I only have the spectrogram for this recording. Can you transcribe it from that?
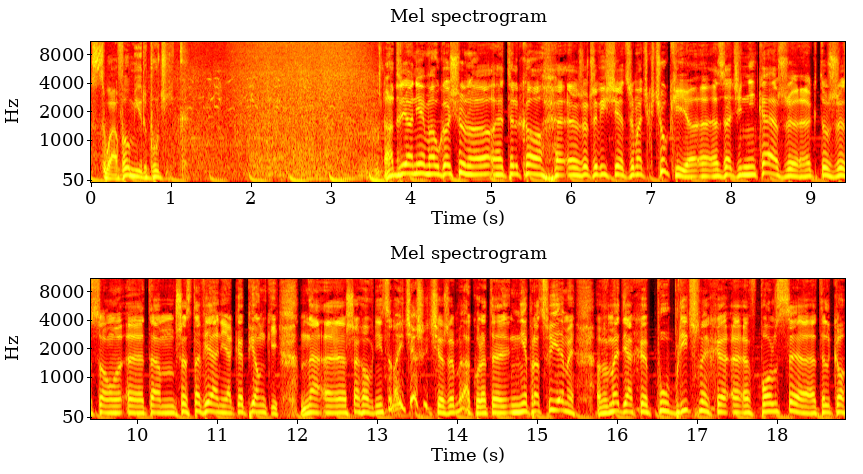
Sławomir Budzik. Adrianie Małgosiu, no tylko e, rzeczywiście trzymać kciuki e, za dziennikarzy, którzy są tam przestawiani jak pionki na szachownicy. No i cieszyć się, że my akurat nie pracujemy w mediach publicznych w Polsce, tylko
